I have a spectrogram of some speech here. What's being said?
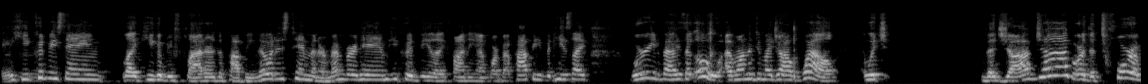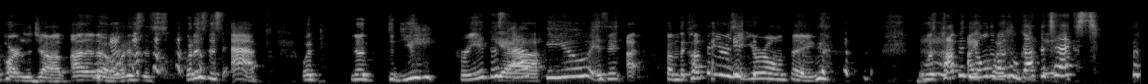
he mm-hmm. could be saying, like, he could be flattered that Poppy noticed him and remembered him. He could be like finding out more about Poppy, but he's like, worried about. He's like, oh, I want to do my job well. Which the job job or the Tora part of the job? I don't know. What is this? what is this app? What you know? Did you create this Yeah. app? Do you? Is it I- from the company or is it your own thing? Was Poppy the I only one who got the text?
